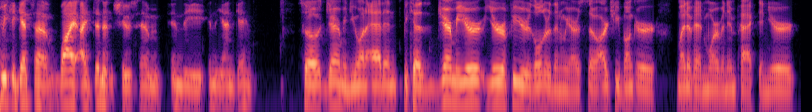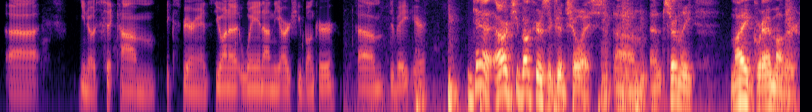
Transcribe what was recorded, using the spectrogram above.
we could get to why I didn't choose him in the in the end game. So, Jeremy, do you want to add in because Jeremy, you're you're a few years older than we are, so Archie Bunker might have had more of an impact in your uh, you know sitcom experience. Do you want to weigh in on the Archie Bunker um, debate here? Yeah, Archie Bunker is a good choice, um, and certainly my grandmother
